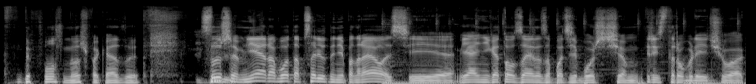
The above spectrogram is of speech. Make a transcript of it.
Дефолт нож показывает. Слушай, мне работа абсолютно не понравилась, и я не готов за это заплатить больше, чем 300 рублей, чувак.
